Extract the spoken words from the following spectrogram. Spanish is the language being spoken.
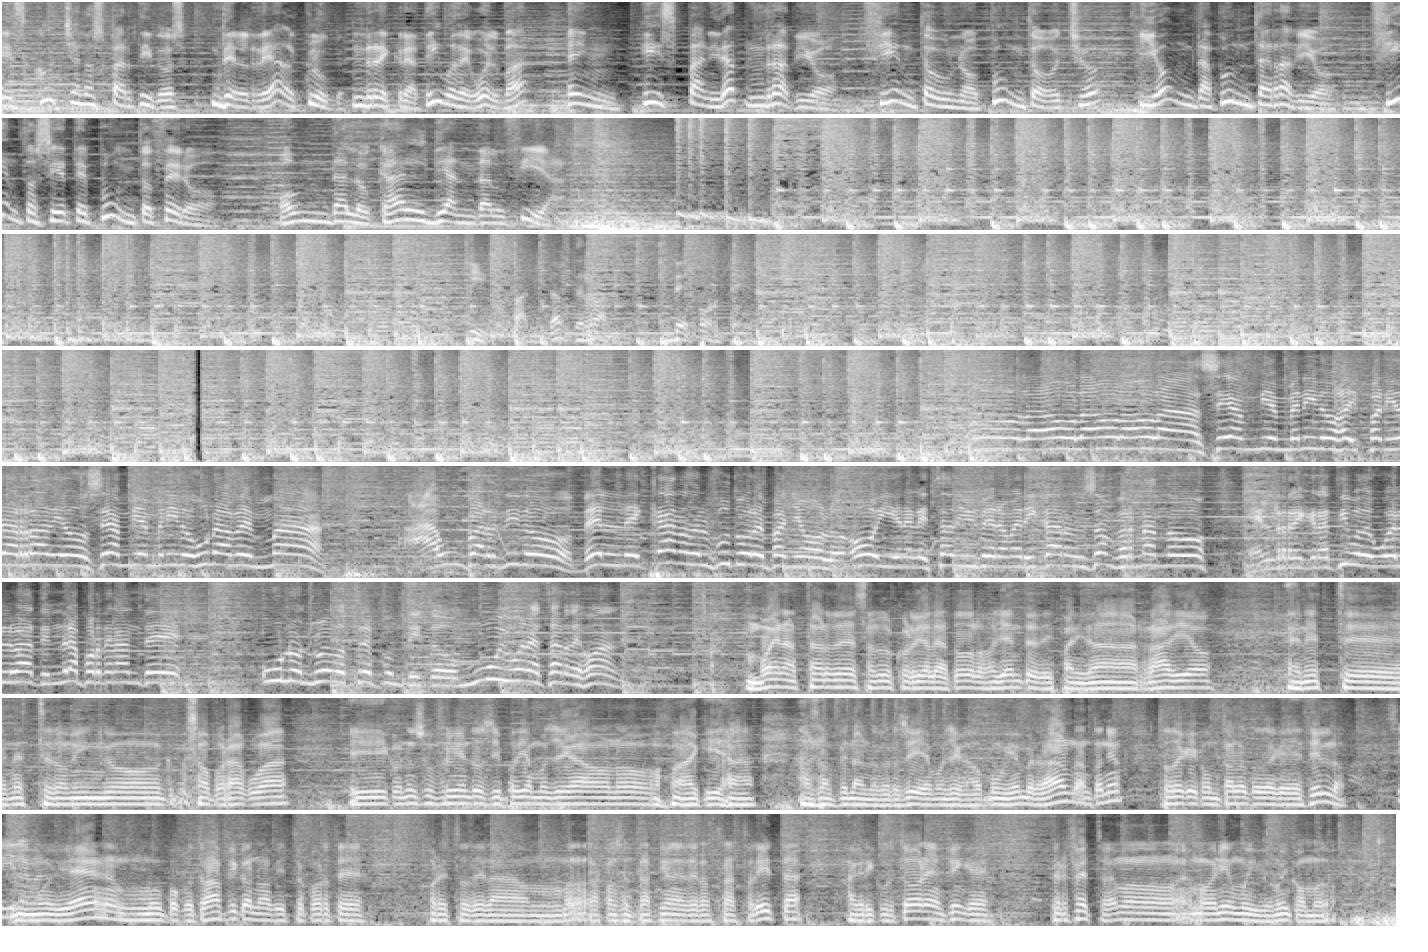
Escucha los partidos del Real Club Recreativo de Huelva en Hispanidad Radio 101.8 y Onda Punta Radio 107.0. Onda Local de Andalucía. Hispanidad Radio. Deportes. Sean bienvenidos a Hispanidad Radio. Sean bienvenidos una vez más a un partido del decano del fútbol español. Hoy en el Estadio Iberoamericano en San Fernando, el Recreativo de Huelva tendrá por delante unos nuevos tres puntitos. Muy buenas tardes, Juan. Buenas tardes, saludos cordiales a todos los oyentes de Hispanidad Radio en este, en este domingo que pasado por agua y con un sufrimiento si podíamos llegar o no aquí a, a San Fernando, pero sí, hemos llegado muy bien, ¿verdad, Antonio? Todo hay que contarlo, todo hay que decirlo. Sí, muy bien, muy poco tráfico, no ha visto cortes por esto de la, bueno, las concentraciones de los tractoristas, agricultores, en fin, que perfecto, hemos, hemos venido muy bien, muy cómodos.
